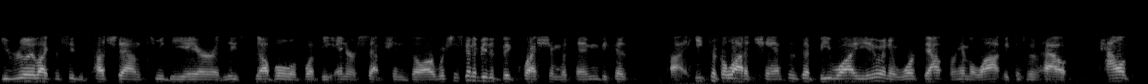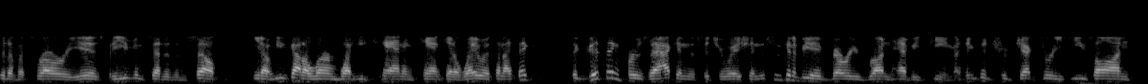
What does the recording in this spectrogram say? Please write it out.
You'd really like to see the touchdowns through the air, at least double of what the interceptions are, which is going to be the big question with him because uh, he took a lot of chances at BYU and it worked out for him a lot because of how talented of a thrower he is, but he even said it himself. You know, he's got to learn what he can and can't get away with. And I think the good thing for Zach in this situation, this is going to be a very run-heavy team. I think the trajectory he's on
